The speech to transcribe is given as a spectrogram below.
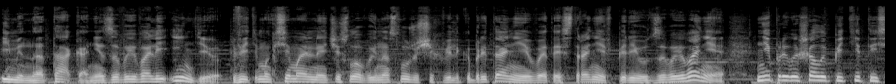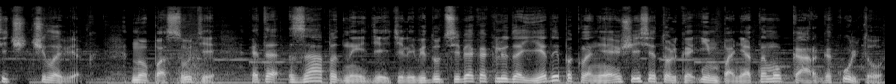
Именно так они завоевали Индию, ведь максимальное число военнослужащих Великобритании в этой стране в период завоевания не превышало 5000 человек. Но по сути это западные деятели ведут себя как людоеды, поклоняющиеся только им понятному карго-культу.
